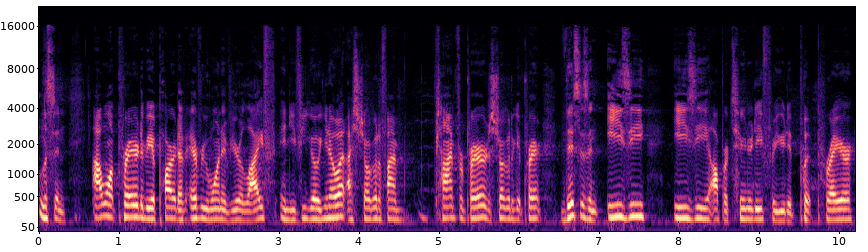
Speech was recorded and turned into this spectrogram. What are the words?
listen, I want prayer to be a part of every one of your life. And if you go, you know what, I struggle to find time for prayer, to struggle to get prayer, this is an easy, easy opportunity for you to put prayer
